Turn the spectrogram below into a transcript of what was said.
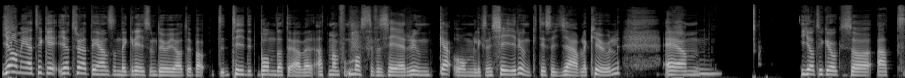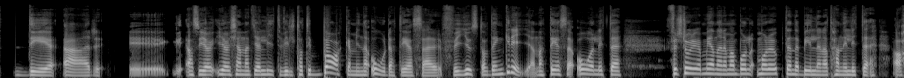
Ja, men jag, tycker, jag tror att det är en sån där grej som du och jag typ har tidigt bondat över. Att man måste få säga runka om liksom, tjejrunk. Det är så jävla kul. Ehm, Mm. Jag tycker också att det är Eh, alltså jag, jag känner att jag lite vill ta tillbaka mina ord att det är så här, för just av den grejen, att det är så här, åh lite Förstår du jag menar när man målar upp den där bilden att han är lite, ja,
